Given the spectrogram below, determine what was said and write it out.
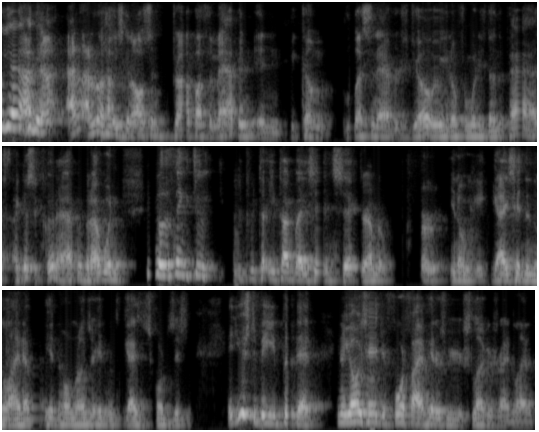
Well, yeah, I mean, I, I don't know how he's going to also drop off the map and, and become less than average Joe, you know, from what he's done in the past. I guess it could happen, but I wouldn't. You know, the thing too, you talk about he's hitting sick, or I'm, or you know, guys hitting in the lineup, hitting home runs, or hitting with guys in scoring position. It used to be you put that, you know, you always had your four or five hitters with your sluggers right in lineups.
